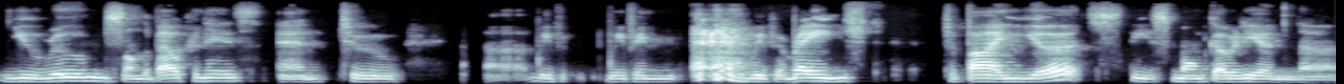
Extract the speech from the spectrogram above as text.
new rooms on the balconies, and to uh, we've we've in, we've arranged to buy yurts, these Mongolian, uh,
